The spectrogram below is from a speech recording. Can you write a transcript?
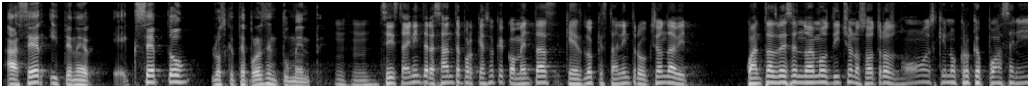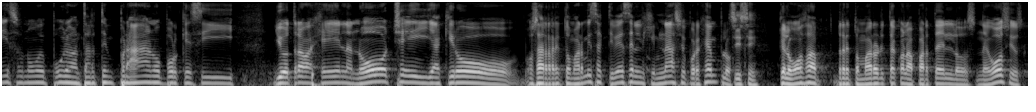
hacer y tener, excepto los que te pones en tu mente. Sí, está bien interesante porque eso que comentas, que es lo que está en la introducción, David. ¿Cuántas veces no hemos dicho nosotros, no, es que no creo que pueda hacer eso, no me puedo levantar temprano porque si yo trabajé en la noche y ya quiero, o sea, retomar mis actividades en el gimnasio, por ejemplo, Sí, sí. que lo vamos a retomar ahorita con la parte de los negocios.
